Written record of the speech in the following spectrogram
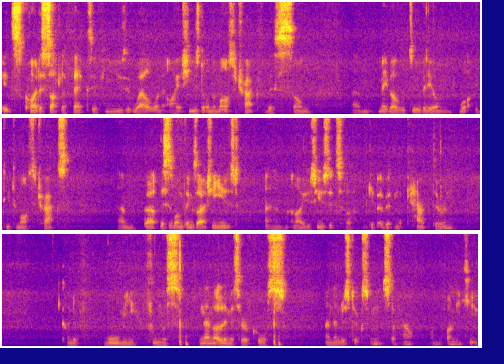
it's quite a subtle effect if you use it well. When I actually used it on the master track for this song, um, maybe I will do a video on what I do to master tracks. Um, but this is one of the things I actually used um, and I just used it to give it a bit more character and kind of warmy fullness. And then a limiter, of course, and then just took some stuff out on the final EQ.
